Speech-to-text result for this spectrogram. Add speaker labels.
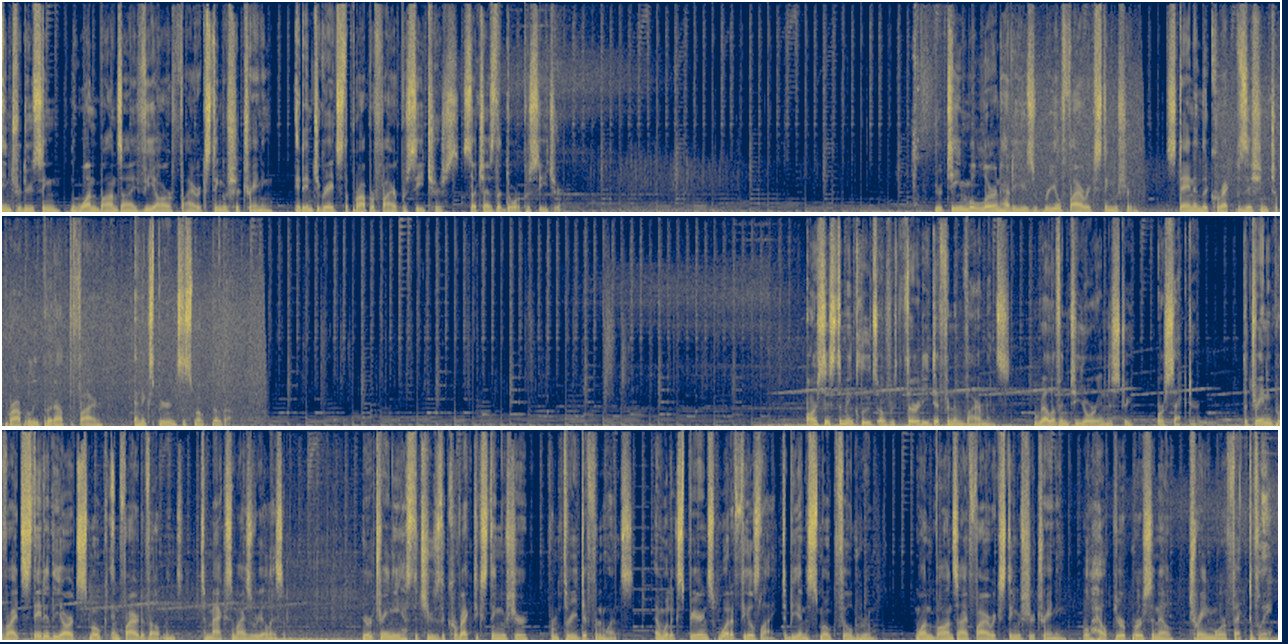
Speaker 1: Introducing the OneBonsai VR Fire Extinguisher Training. It integrates the proper fire procedures, such as the door procedure. Your team will learn how to use a real fire extinguisher, stand in the correct position to properly put out the fire, and experience a smoke buildup. Our system includes over 30 different environments relevant to your industry or sector. The training provides state of the art smoke and fire development to maximize realism. Your trainee has to choose the correct extinguisher from three different ones and will experience what it feels like to be in a smoke filled room. OneBonsai fire extinguisher training will help your personnel train more effectively.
